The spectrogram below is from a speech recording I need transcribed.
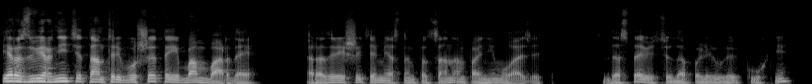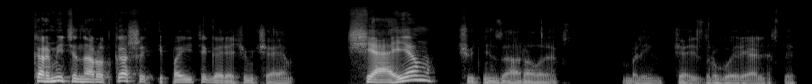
и разверните там трибушеты и бомбарды. Разрешите местным пацанам по ним лазить. Доставить сюда полевые кухни. Кормите народ кашей и поите горячим чаем. «Чаем?» — чуть не заорал Рекс. Блин, чай из другой реальности.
